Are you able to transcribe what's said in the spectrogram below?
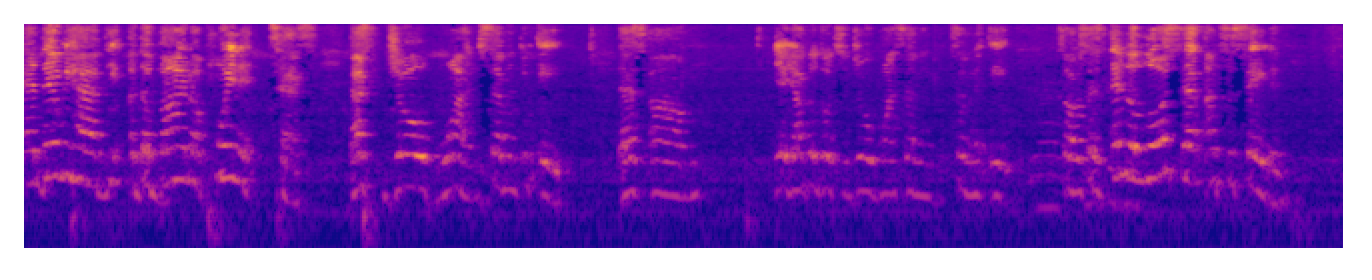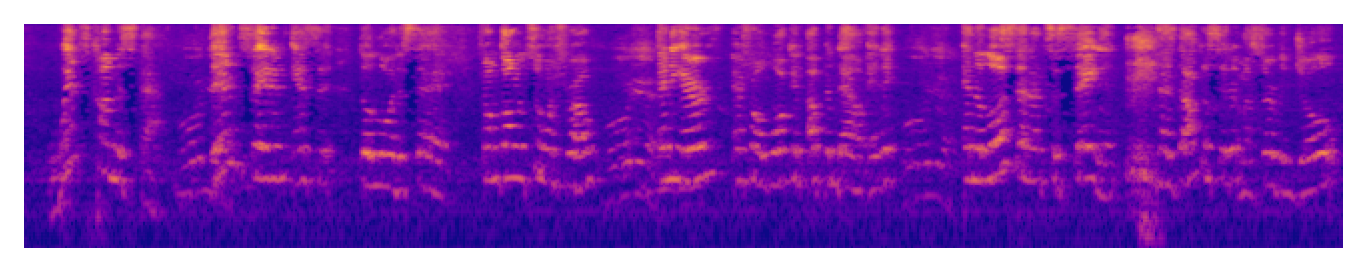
And then we have the divine appointed test. That's Job 1, 7 through 8. That's um yeah, y'all can go to Job 1, 7, 7 and 8. So it says, And the Lord said unto Satan, Whence comest thou? Oh, yeah. Then Satan answered the Lord and said, From going to and fro oh, yeah. in the earth, and from walking up and down in it. Oh, yeah. And the Lord said unto Satan, Hast thou considered my servant Job,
